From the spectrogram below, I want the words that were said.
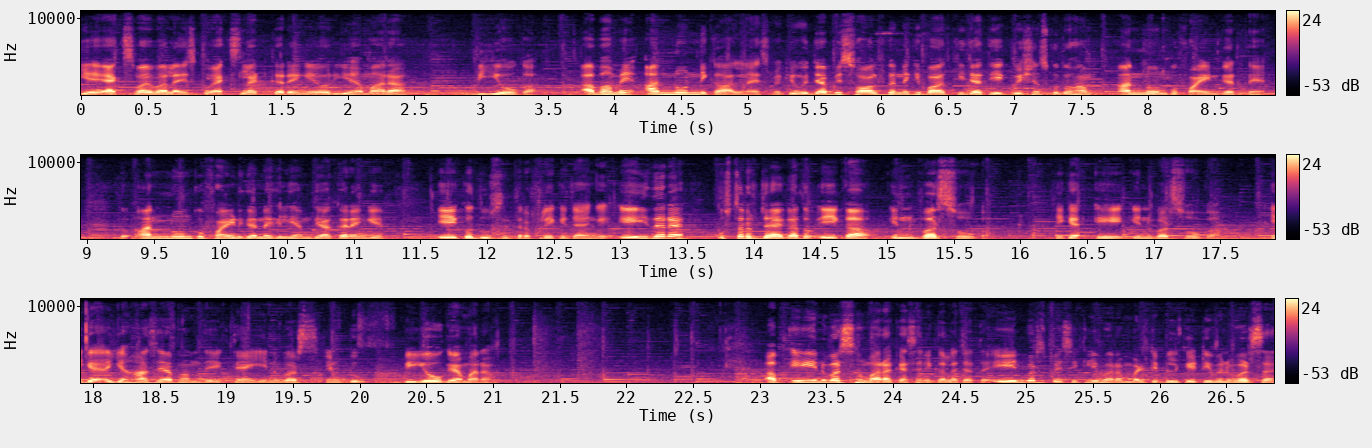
ये एक्स वाई वाला, इसको एक्स लेट करेंगे और ये हमारा बी होगा। अब हमें अननोन निकालना है इसमें, क्योंकि जब भी सॉल्व करने की बात की जाती है इक्वेशंस को तो हम अननोन को फाइंड करते हैं। तो अननोन को फाइंड करने के लिए हम क्या करेंगे? ए को दूसरी तरफ़ लेके जाएँगे। ए इधर है, उस तरफ़ जाएगा तो ए का इन्वर्स होगा, ठीक है? ए इन्वर्स होगा। ठीक है, यहाँ से अब हम देखते हैं इनवर्स इंटू बी हो गया हमारा। अब ए इनवर्स हमारा कैसे निकाला जाता है? ए इनवर्स बेसिकली हमारा मल्टीप्लिकेटिव इनवर्स है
